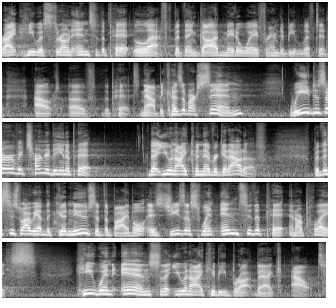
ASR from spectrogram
right? He was thrown into the pit, left, but then God made a way for him to be lifted out of the pit. Now, because of our sin, we deserve eternity in a pit that you and I could never get out of. But this is why we have the good news of the Bible is Jesus went into the pit in our place. He went in so that you and I could be brought back out.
